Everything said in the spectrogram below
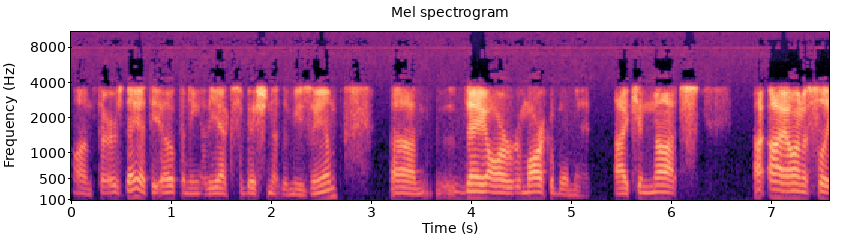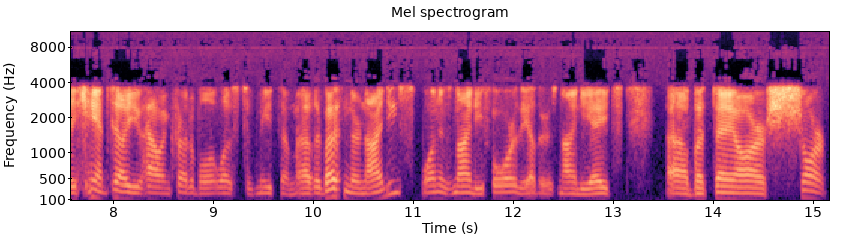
on Thursday at the opening of the exhibition at the museum. Um, they are remarkable men. I cannot, I, I honestly can't tell you how incredible it was to meet them. Uh, they're both in their 90s. One is 94, the other is 98. Uh, but they are sharp,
